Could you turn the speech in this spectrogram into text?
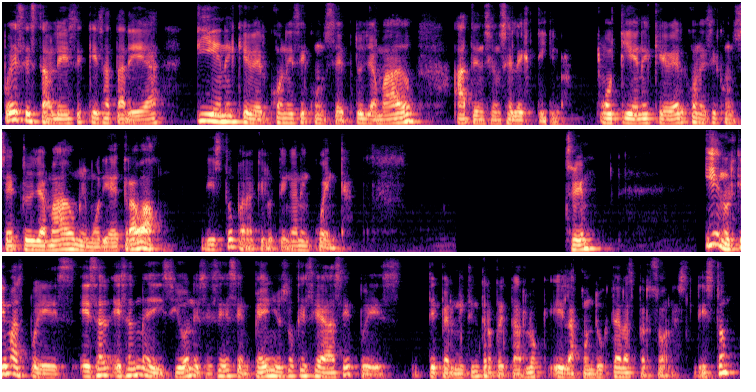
pues se establece que esa tarea tiene que ver con ese concepto llamado atención selectiva o tiene que ver con ese concepto llamado memoria de trabajo. ¿Listo? Para que lo tengan en cuenta. ¿Sí? Y en últimas, pues esas, mediciones, ese desempeño, eso que se hace, pues te permite interpretar lo, la conducta de las personas. ¿Listo?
